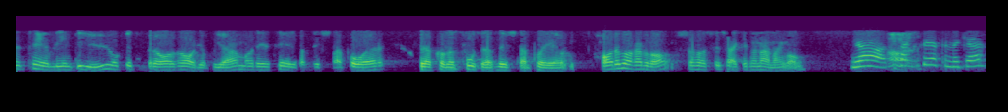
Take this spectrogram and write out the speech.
en trevlig intervju och ett bra radioprogram och det är trevligt att lyssna på er. Och jag kommer fortsätta att lyssna på er. Ha det bara bra så hörs vi säkert en annan gång. Ja, tack så jättemycket.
